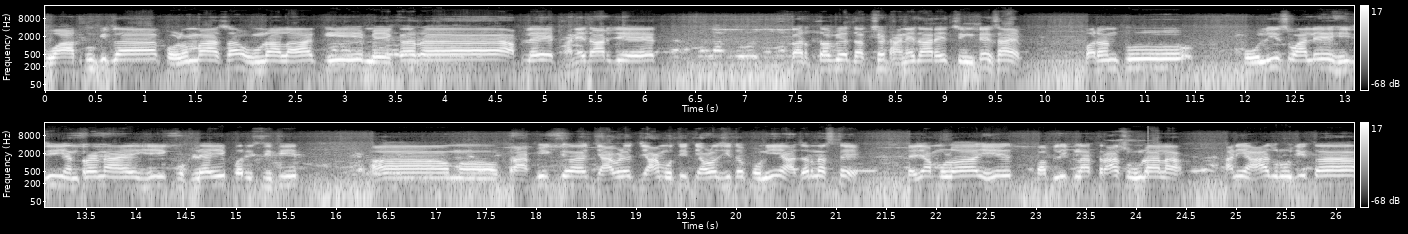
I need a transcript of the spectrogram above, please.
वाहतुकीचा खोळंबा असा होऊन राहिला की मेकर आपले ठाणेदार जे आहेत कर्तव्य दक्ष ठाणेदार आहेत सिंगटे साहेब. परंतु पोलीसवाले ही जी यंत्रणा आहे ही कुठल्याही परिस्थितीत ट्रॅफिक ज्यावेळेस जाम होती त्यावेळेस इथं कोणीही हजर नसते. त्याच्यामुळं हे पब्लिकला त्रास होऊन राहिला. आणि आज रोजी तर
